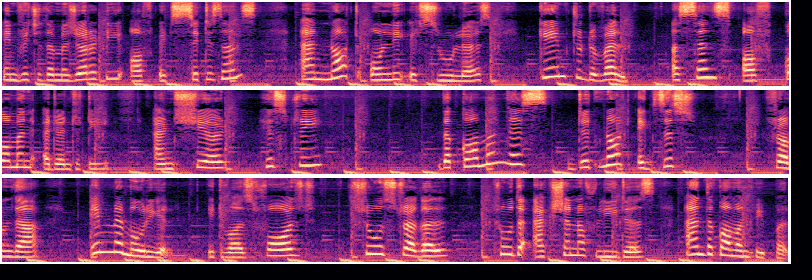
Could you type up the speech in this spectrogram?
in which the majority of its citizens and not only its rulers came to develop a sense of common identity and shared history. The commonness did not exist from the immemorial it was forged through struggle, through the action of leaders and the common people.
